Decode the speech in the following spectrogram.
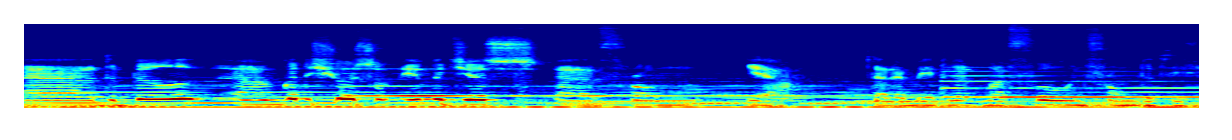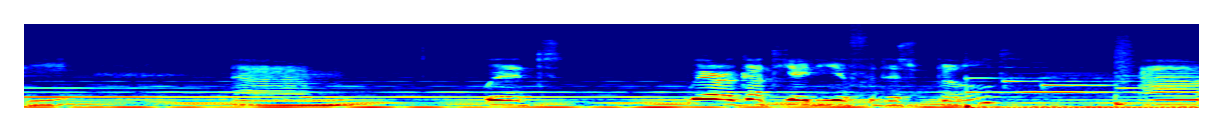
Uh, the build I'm going to show some images uh, from yeah that I made with my phone from the TV. Um, with where I got the idea for this build. Um,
